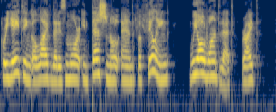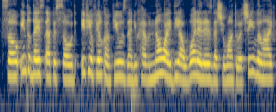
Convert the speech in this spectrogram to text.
creating a life that is more intentional and fulfilling, we all want that, right? So, in today's episode, if you feel confused and you have no idea what it is that you want to achieve in life,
